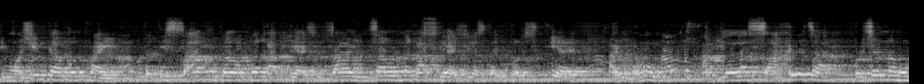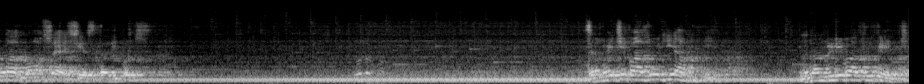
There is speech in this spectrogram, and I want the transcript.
ती मशीन कापत नाही तर ती सहा फुटावरनं कापली अशी सहा इंचावरनं कापली अशी असणारी परिस्थिती आहे. आणि म्हणून आपल्याला साखरेचा प्रचंड मोठा लॉस आहे अशी असणारी परिस्थिती. जमेची बाजू ही आपली लंगडी बाजू त्यांची.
